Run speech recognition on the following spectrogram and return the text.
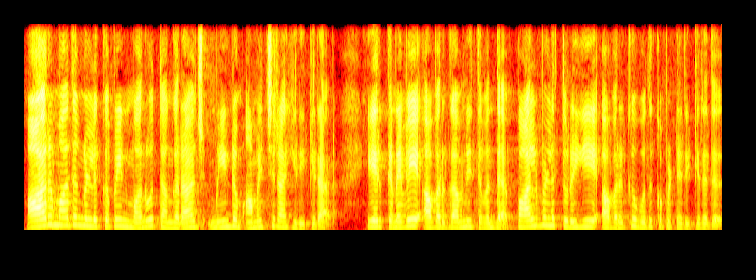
ஆறு மாதங்களுக்கு பின் மனோ தங்கராஜ் மீண்டும் அமைச்சராகியிருக்கிறார். ஏற்கனவே அவர் கவனித்து வந்த பால்வளத்துறையே அவருக்கு ஒதுக்கப்பட்டிருக்கிறது.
